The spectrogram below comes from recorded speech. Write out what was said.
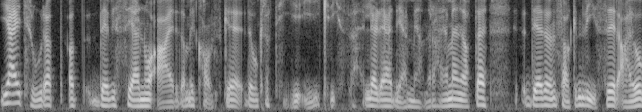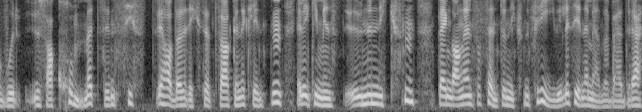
Jeg tror at, at, det vi ser nå er det amerikanske demokratiet i krise. Eller det er det jeg mener. Jeg mener at det, det denne saken viser, er jo hvor USA har kommet siden sist vi hadde en riksrettssak under Clinton, eller ikke minst under Nixon. Den gangen så sendte jo Nixon frivillig sine medarbeidere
